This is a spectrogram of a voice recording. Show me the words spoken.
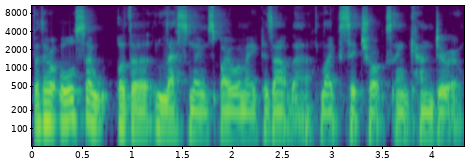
But there are also other less known spyware makers out there, like Cytrox and Candiru.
